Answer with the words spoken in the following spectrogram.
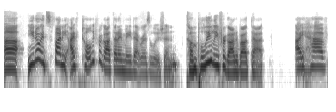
uh, you know, it's funny. I totally forgot that I made that resolution. Completely forgot about that. I have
